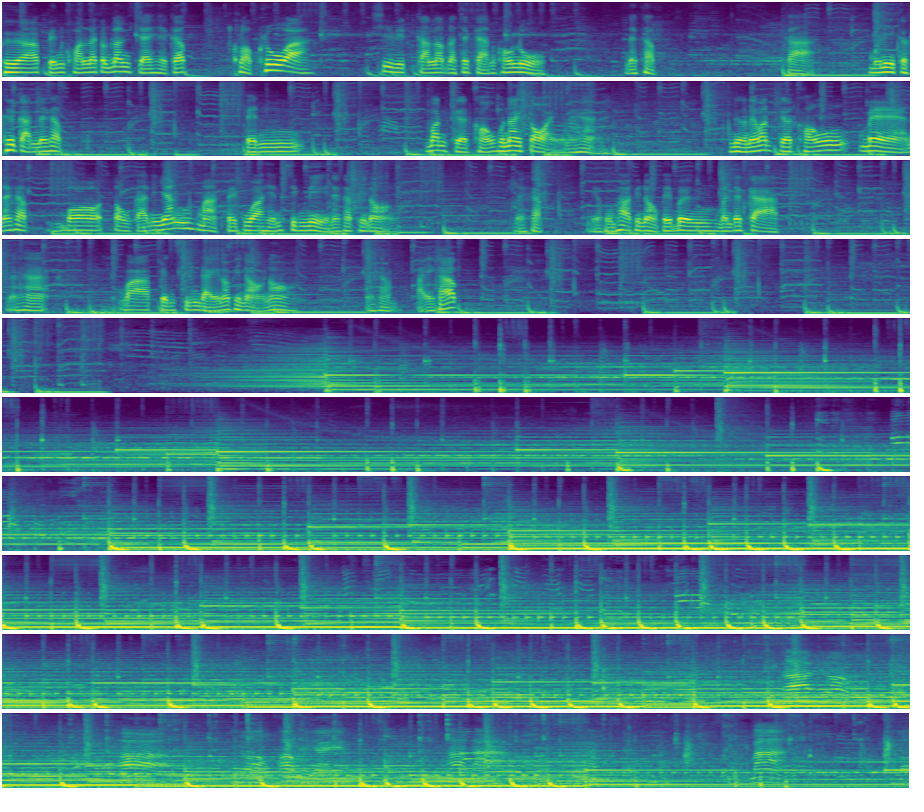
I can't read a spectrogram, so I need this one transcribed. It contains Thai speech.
เพื่อเป็นขวัญและกำลังใจให้กับครอบครัวชีวิตการรับราชการของลูกนะครับกะมื้อนี้ก็คือกันนะครับ เป็นวันเกิดของคุณนายต่อยนะฮะเนื่องในวันเกิดของแม่นะครับบอต้องการยังมากไปกว่าเห็นสิ่งนี้นะครับพี่น้องนะครับ เดี๋ยวผมพาพี่น้องไปเบิงบรรยากาศนะฮะว่าเป็นสิ่งใดเนาะพี่น้องเนาะนะครับไปครับครับ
